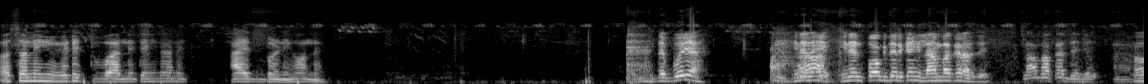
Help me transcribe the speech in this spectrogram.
અસલ નહીં હેડી જ વાર નહીં તો એના જ બની હો ને. તે પૂર્યા ઇના ઇના પોક જરી કઈ લાંબા કરાવજે. લાંબા કરી દેજો. હો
